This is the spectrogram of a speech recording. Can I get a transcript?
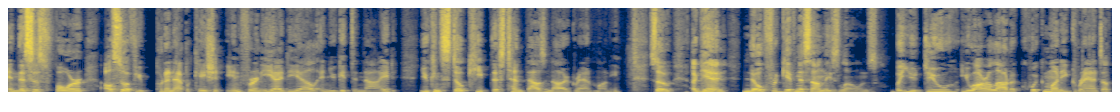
And this is for also if you put an application in for an EIDL and you get denied, you can still keep this $10,000 grant money. So again, no forgiveness on these loans, but you do, you are allowed a quick money grant of,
